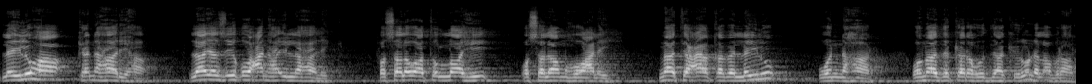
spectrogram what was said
ليلها كنهارها لا يزيغ عنها إلا هالك. fasalawaat اllaahi wasalaamuhu عليه. ma tacaaqaba الليل wاnnahaar wma dakarahu daakiruuna alabraar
